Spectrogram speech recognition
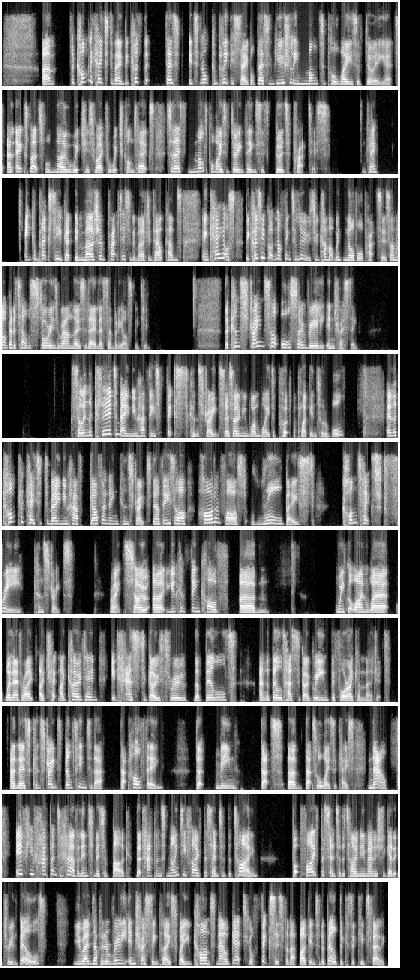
Um, the complicated domain, because the, there's it's not completely stable there's usually multiple ways of doing it and experts will know which is right for which context. So there's multiple ways of doing things is good practice okay? In complexity you get emergent practice and emergent outcomes. In chaos because you've got nothing to lose you come up with novel practices. I'm not going to tell the stories around those today unless somebody asks me to the constraints are also really interesting so in the clear domain, you have these fixed constraints. There's only one way to put a plug into the wall. In the complicated domain, you have governing constraints. Now, these are hard and fast, rule-based, context-free constraints, right? So uh, you can think of, um, we've got one where whenever I, I check my code in, it has to go through the build and the build has to go green before I can merge it. And there's constraints built into that, that whole thing that mean that's um, that's always the case. Now, if you happen to have an intermittent bug that happens 95% of the time, but 5% of the time you manage to get it through the build, you end up in a really interesting place where you can't now get your fixes for that bug into the build because it keeps failing.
